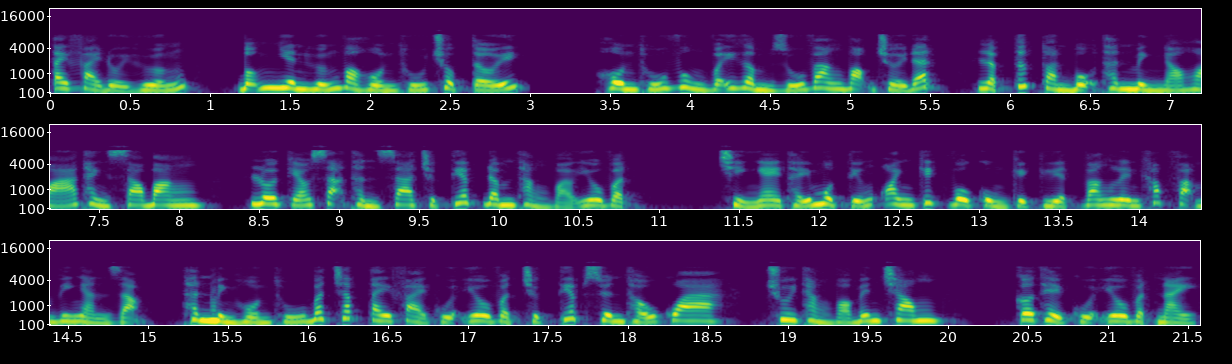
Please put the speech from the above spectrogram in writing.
tay phải đổi hướng, bỗng nhiên hướng vào hồn thú chộp tới. Hồn thú vùng vẫy gầm rú vang vọng trời đất, lập tức toàn bộ thân mình nó hóa thành sao băng, lôi kéo xạ thần xa trực tiếp đâm thẳng vào yêu vật. Chỉ nghe thấy một tiếng oanh kích vô cùng kịch liệt vang lên khắp phạm vi ngàn dặm, thân mình hồn thú bất chấp tay phải của yêu vật trực tiếp xuyên thấu qua, chui thẳng vào bên trong. Cơ thể của yêu vật này,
